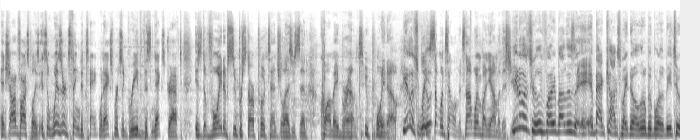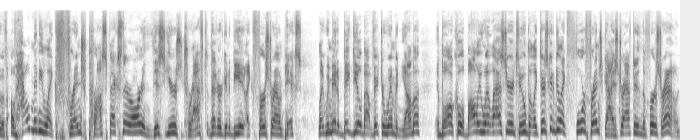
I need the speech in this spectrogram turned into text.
And Sean Fox plays. It's a Wizards thing to tank when experts agree that this next draft is devoid of superstar potential, as you said, Kwame Brown 2.0. You know, it's Please, really- someone tell him it's not Wembanyama this year. You know what's really funny about this? And Matt Cox might know a little bit more than me too of, of how many like French prospects there are in this year's draft that are going to be like first round picks. Like we made a big deal about Victor Wembanyama and Bilal Coulibaly went last year too, but like there's going to be like four French guys drafted in the first round,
